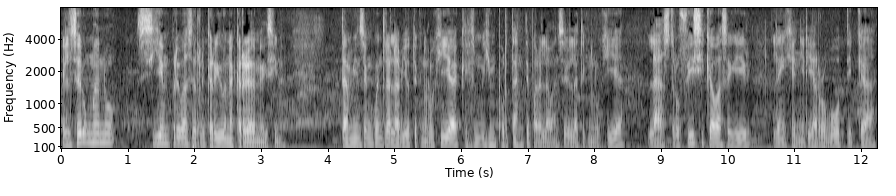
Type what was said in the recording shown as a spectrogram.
el ser humano siempre va a ser requerido en la carrera de medicina. También se encuentra la biotecnología, que es muy importante para el avance de la tecnología. La astrofísica va a seguir, la ingeniería robótica,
